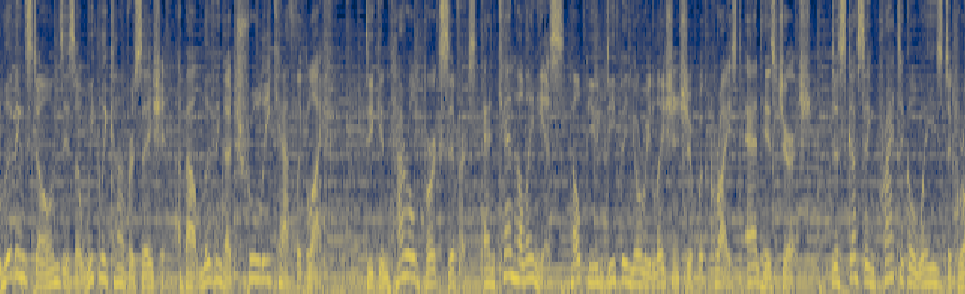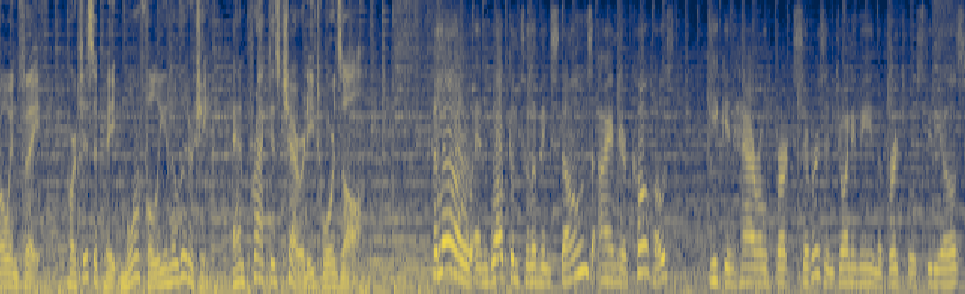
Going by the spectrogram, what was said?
Living Stones is a weekly conversation about living a truly Catholic life. Deacon Harold Burke Sivers and Ken Hallenius help you deepen your relationship with Christ and His church, discussing practical ways to grow in faith, participate more fully in the liturgy, and practice charity towards all. Hello, and welcome to Living Stones. I am your co host, Deacon Harold Burke Sivers, and joining me in the virtual studios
